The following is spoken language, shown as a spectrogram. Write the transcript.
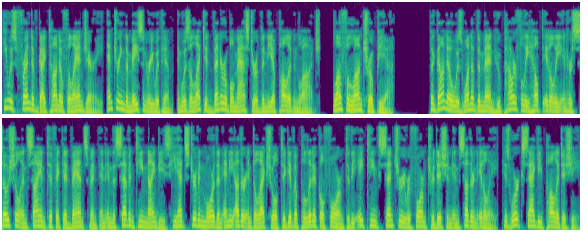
He was friend of Gaetano Filangieri, entering the Masonry with him, and was elected Venerable Master of the Neapolitan Lodge, La Filantropia. Pagano was one of the men who powerfully helped Italy in her social and scientific advancement and in the 1790s he had striven more than any other intellectual to give a political form to the 18th-century reform tradition in southern Italy. His work Saggi Politici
